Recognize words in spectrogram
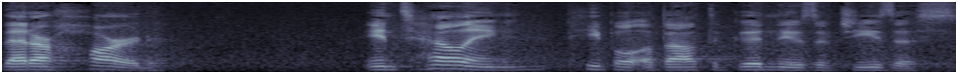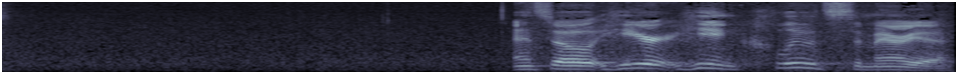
that are hard in telling people about the good news of Jesus. And so here he includes Samaria.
